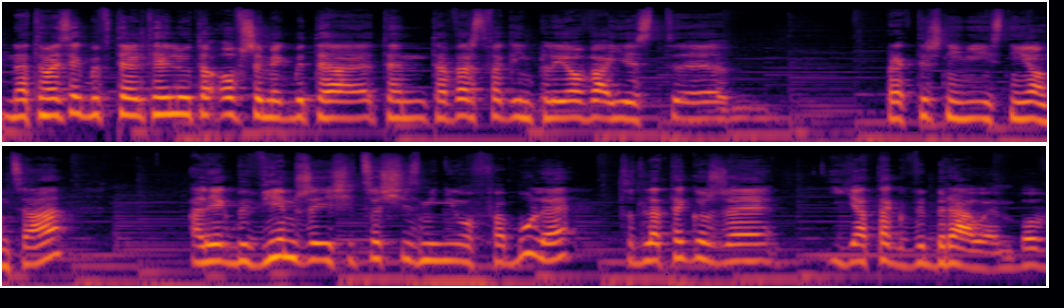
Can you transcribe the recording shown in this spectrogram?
natomiast jakby w Telltale'u to owszem, jakby ta, ten, ta warstwa gameplayowa jest e, praktycznie nieistniejąca, ale jakby wiem, że jeśli coś się zmieniło w fabule, to dlatego, że ja tak wybrałem, bo,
